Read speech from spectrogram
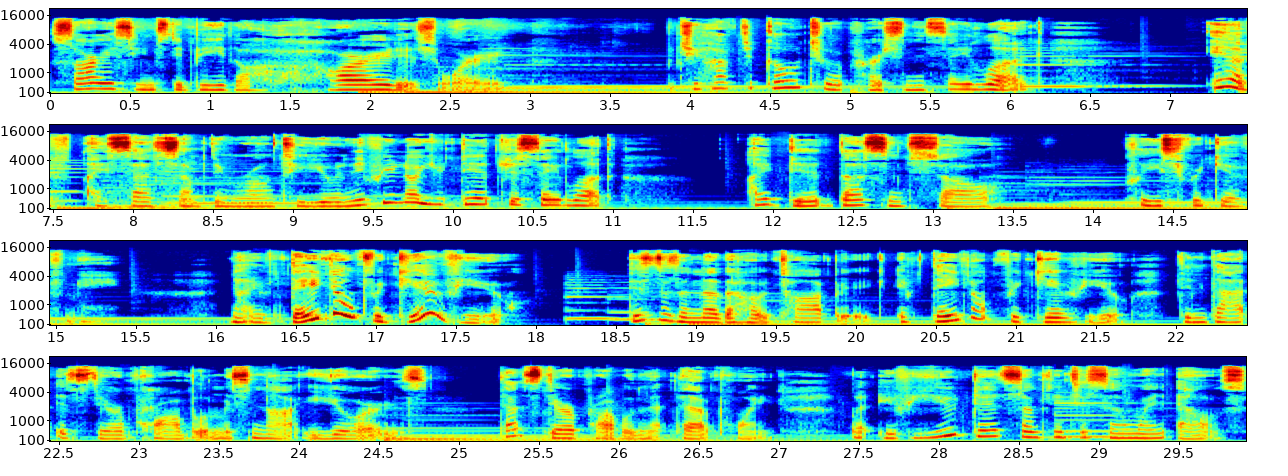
Sorry seems to be the hardest word. But you have to go to a person and say, Look, if I said something wrong to you, and if you know you did, just say, Look, I did thus and so. Please forgive me. Now, if they don't forgive you, this is another whole topic. If they don't forgive you, then that is their problem. It's not yours. That's their problem at that point. But if you did something to someone else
